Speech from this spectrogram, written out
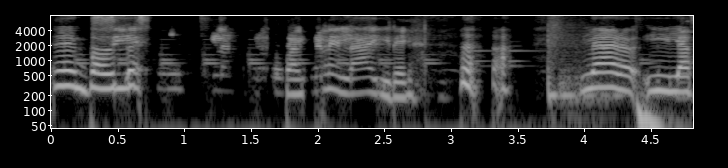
Entonces, sí, en el aire. Claro, y la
